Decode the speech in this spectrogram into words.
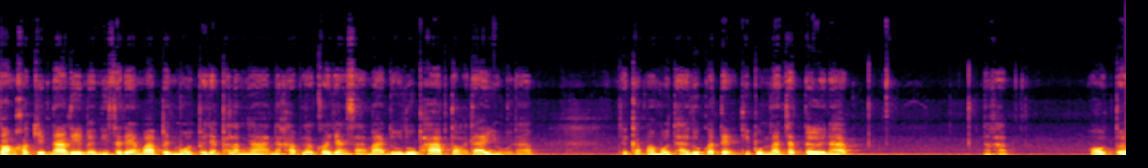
กล้องเขาเก็บหน้าเลนแบบนี้แสดงว่าเป็นโหมดประหยัดพลังงานนะครับแล้วก็ยังสามารถดูรูปภาพต่อได้อยู่นะครับ จะกลับมาโหมดถ่ายรูปก็แตะที่ปุ่มลั่นชัตเตอร์นะครับนะครับโอ้ตัว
